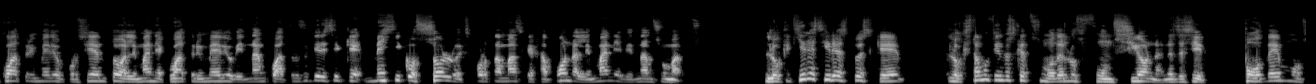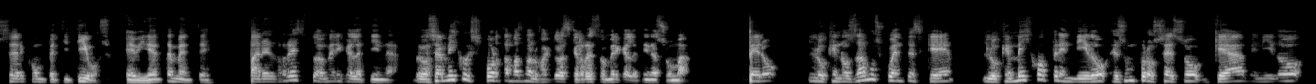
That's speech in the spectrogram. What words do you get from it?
4,5%, Alemania 4,5%, Vietnam 4%, eso quiere decir que México solo exporta más que Japón, Alemania y Vietnam sumados. Lo que quiere decir esto es que lo que estamos viendo es que estos modelos funcionan, es decir, podemos ser competitivos. Evidentemente, para el resto de América Latina. O sea, México exporta más manufacturas que el resto de América Latina sumado. Pero lo que nos damos cuenta es que lo que México ha aprendido es un proceso que ha venido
